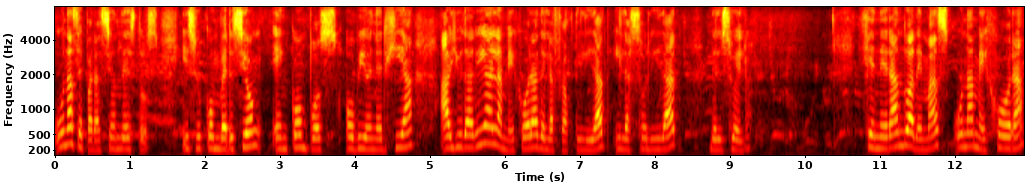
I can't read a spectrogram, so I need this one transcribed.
una separación de estos y su conversión en compost o bioenergía ayudaría a la mejora de la fertilidad y la solidez del suelo, generando además una mejora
